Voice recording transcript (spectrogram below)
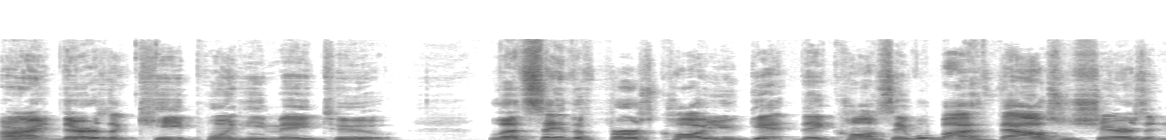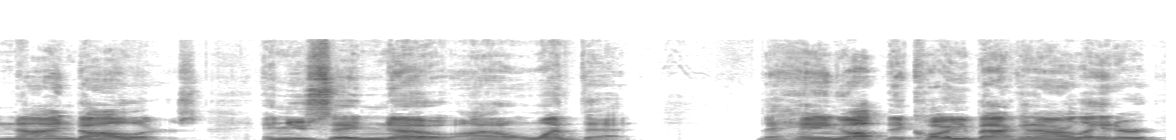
All right, there's a key point he made too. Let's say the first call you get, they call and say, We'll buy a thousand shares at nine dollars. And you say, No, I don't want that. They hang up, they call you back an hour later.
